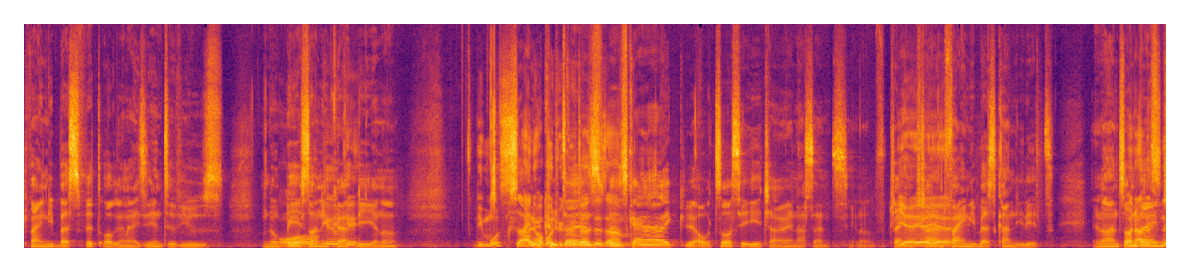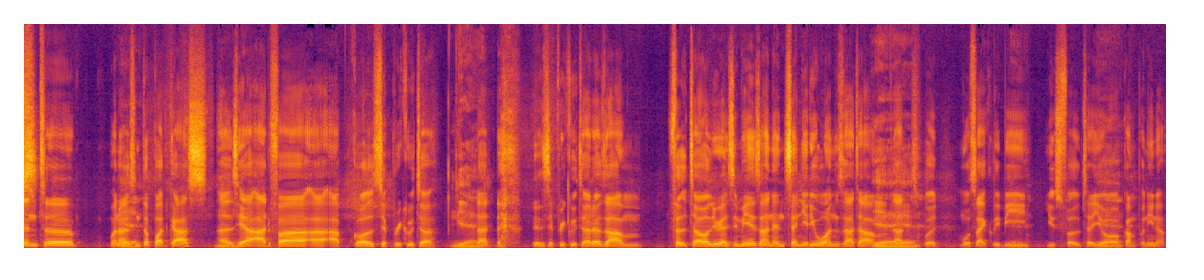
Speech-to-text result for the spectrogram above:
find the best fit, organize the interviews, you know, based Oh, on the okay, okay. you know. the most So I know about recruiters is, is, um, kind of like you outsource HR in a sense, you know, trying Yeah, to yeah, try and yeah. find the best candidate, you know. And when I sometimes, listening to when I Yeah. listen to podcasts, I was here ad for a app called Zip Recruiter. Yeah. That is Zip Recruiter does um filter all the resumes and then send you the ones that um Yeah, that would most likely be useful to your company now.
